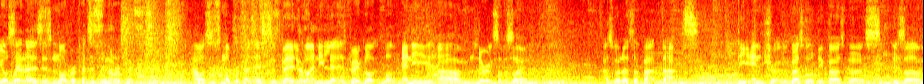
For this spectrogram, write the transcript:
you're saying that Whereas this is not repetitive. This is not repetitive. How is this not repetitive? It's barely got any. Li- it's barely got lo- any um, lyrics of its own, as well as the fact that the intro. First of all, the first verse is um,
